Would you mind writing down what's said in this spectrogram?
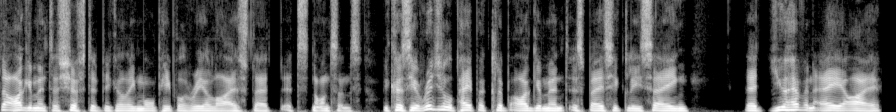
the argument has shifted because I think more people realize that it's nonsense. Because the original paperclip argument is basically saying that you have an AI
